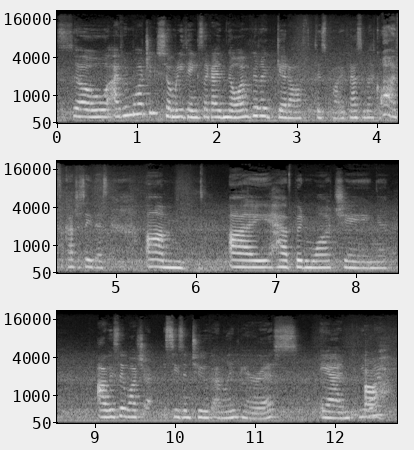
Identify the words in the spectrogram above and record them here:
so I've been watching so many things. Like I know I'm gonna get off this podcast and be like, oh, I forgot to say this. Um, I have been watching. Obviously, I watched season two of Emily in Paris, and you know, Ah. what?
